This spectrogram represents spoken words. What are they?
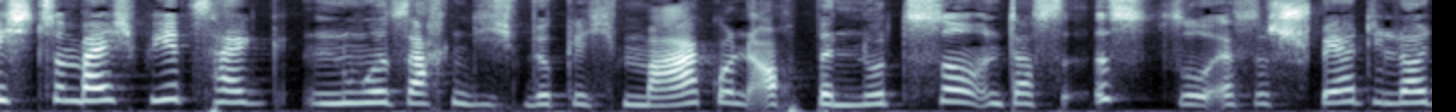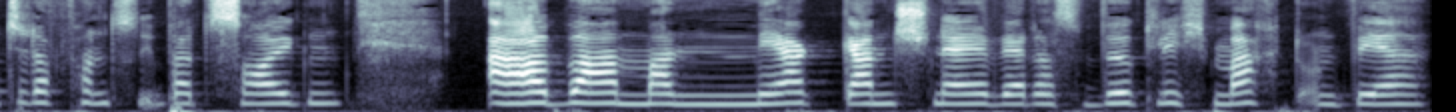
Ich zum Beispiel zeige nur Sachen, die ich wirklich mag und auch benutze und das ist so. Es ist schwer, die Leute davon zu überzeugen, aber man merkt ganz schnell, wer das wirklich macht und wer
